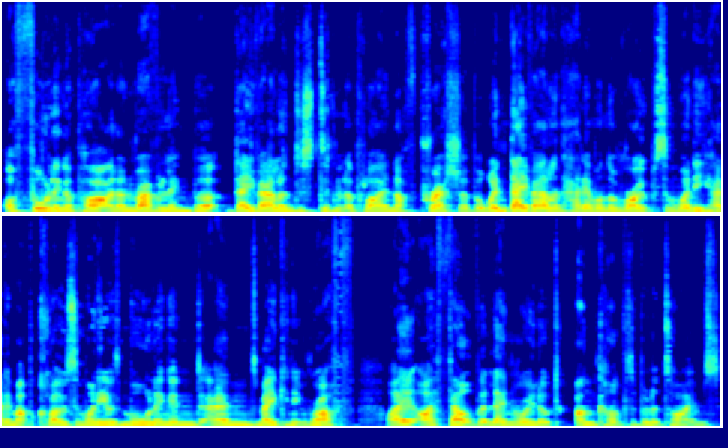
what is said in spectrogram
of falling apart and unravelling, but Dave Allen just didn't apply enough pressure. But when Dave Allen had him on the ropes and when he had him up close and when he was mauling and, and making it rough, I, I felt that Lenroy looked uncomfortable at times.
